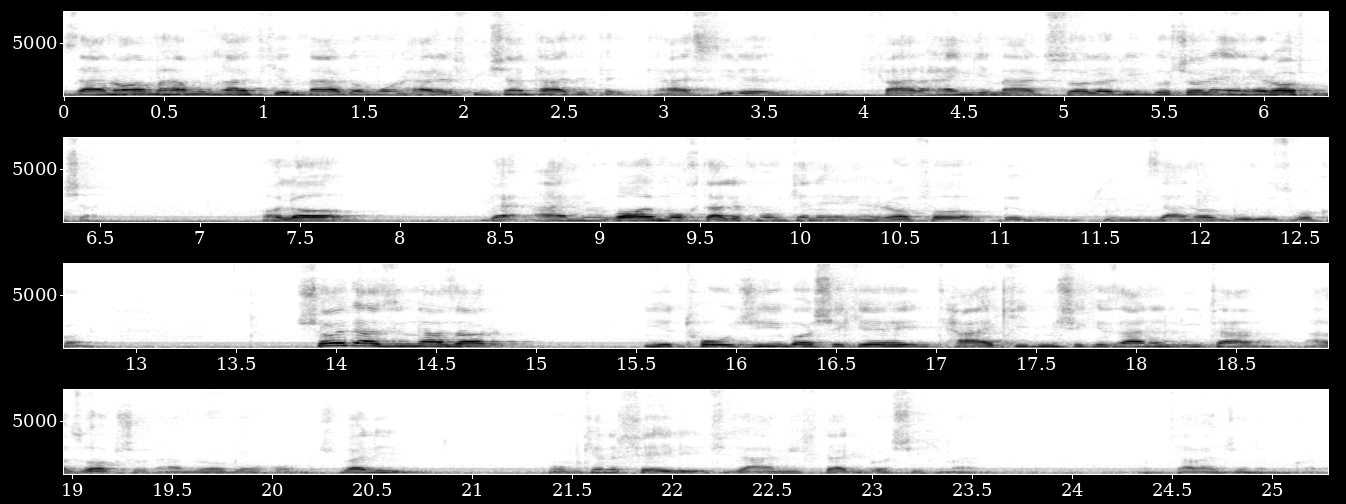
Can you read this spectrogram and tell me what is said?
زنها هم همونقدر که مردم منحرف میشن تحت تاثیر فرهنگ مرد سالاری دچار انحراف میشن. حالا به انواع مختلف ممکنه انحراف ها به زنها بروز بکنه. شاید از این نظر یه توجیه باشه که تاکید میشه که زن لوط هم عذاب شد همراه با قومش. ولی ممکنه خیلی چیز عمیق‌تری باشه که من توجه نمی‌کنم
